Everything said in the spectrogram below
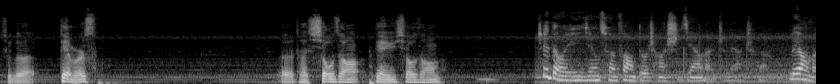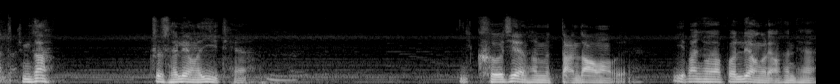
这个电门锁，呃，他销赃，便于销赃嘛。这等于已经存放多长时间了？这辆车亮了多？你看，这才亮了一天。你可见他们胆大妄为，一般情况下不会晾个两三天。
